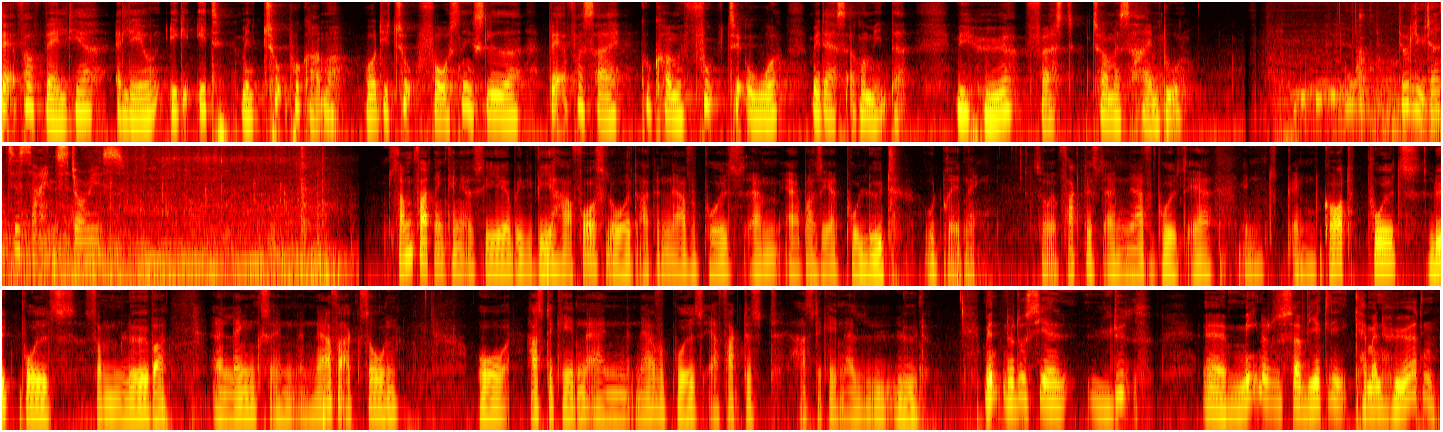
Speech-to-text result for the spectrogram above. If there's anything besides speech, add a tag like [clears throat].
Derfor valgte jeg at lave ikke et, men to programmer, hvor de to forskningsledere hver for sig kunne komme fuldt til ord med deres argumenter. Vi hører først Thomas Heimburg. Du lytter til Science Stories. Sammenfatning kan jeg sige, at vi har foreslået, at en nervepuls er baseret på lydudbredning. Så faktisk er en nervepuls er en, en kort puls, lydpuls, som løber længs en, en nerveakson, og hastigheden af en nervepuls er faktisk hastigheden af lyd. Men når du siger lyd, øh, mener du så virkelig, kan man høre den?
